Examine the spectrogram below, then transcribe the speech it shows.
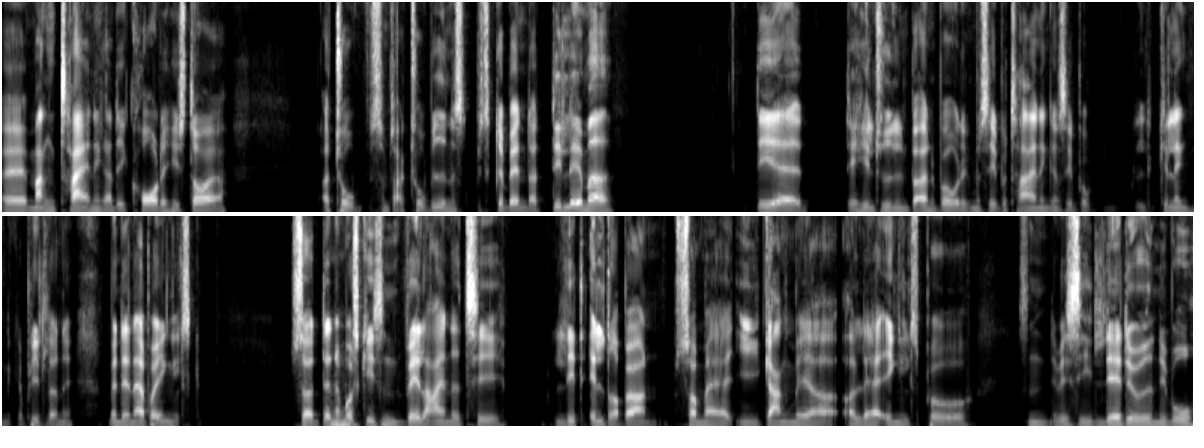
Øh, mange tegninger, det er korte historier, og to, som sagt, to vidneskribenter. Dilemmaet, det er, det er helt tydeligt en børnebog, det kan man se på tegningerne, se på længden af kapitlerne, men den er på engelsk. Så den er Mm. måske sådan velegnet til lidt ældre børn, som er i gang med at, at lære engelsk på sådan, jeg vil sige, letteøvet niveau,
